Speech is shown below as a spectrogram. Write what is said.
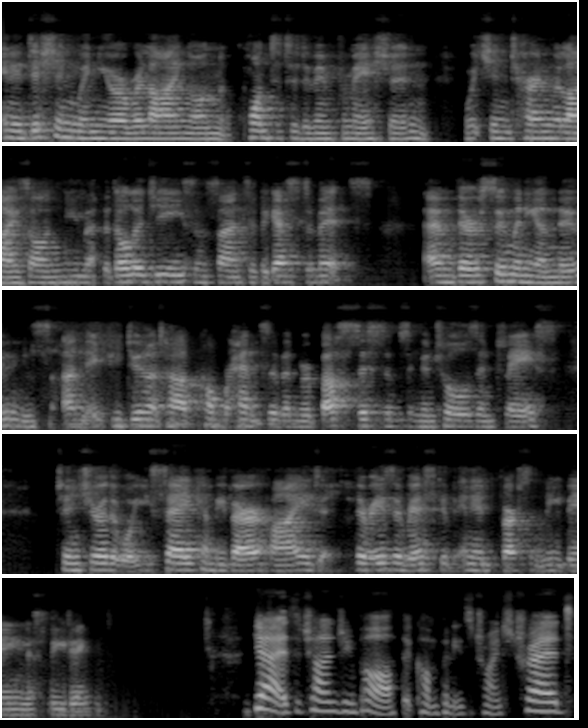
in addition, when you're relying on quantitative information, which in turn relies on new methodologies and scientific estimates, um, there are so many unknowns. And if you do not have comprehensive and robust systems and controls in place to ensure that what you say can be verified, there is a risk of inadvertently being misleading. Yeah, it's a challenging path that companies are trying to tread.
